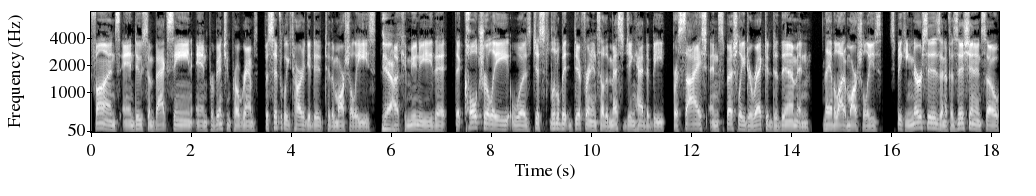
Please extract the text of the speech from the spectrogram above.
funds and do some vaccine and prevention programs specifically targeted to the Marshallese yeah. community that that culturally was just a little bit different and so the messaging had to be precise and specially directed to them and they have a lot of Marshallese speaking nurses and a physician. And so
